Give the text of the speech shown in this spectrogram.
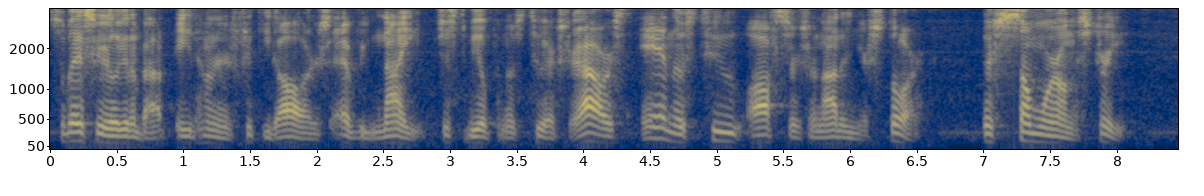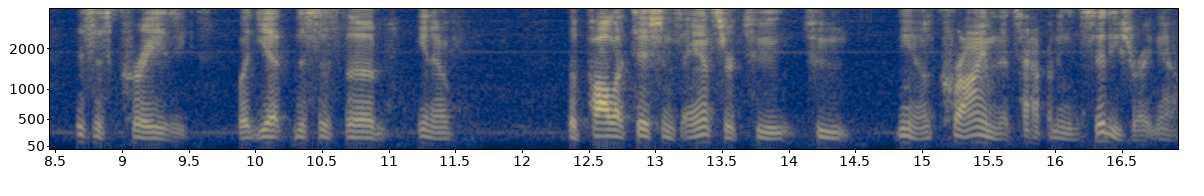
So basically, you're looking at about $850 every night just to be open those two extra hours, and those two officers are not in your store; they're somewhere on the street. This is crazy, but yet this is the you know the politicians' answer to to you know crime that's happening in cities right now,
